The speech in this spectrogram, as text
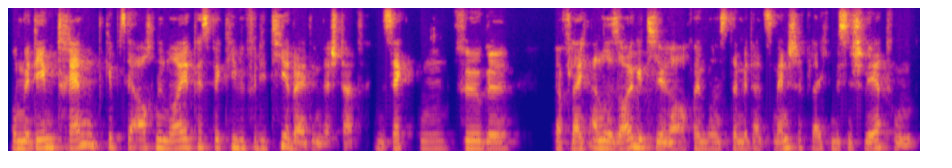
Und mit dem Trend gibt es ja auch eine neue Perspektive für die Tierwelt in der Stadt. Insekten, Vögel, ja vielleicht andere Säugetiere, auch wenn wir uns damit als Menschen vielleicht ein bisschen schwer tun.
